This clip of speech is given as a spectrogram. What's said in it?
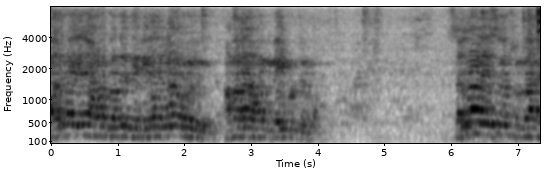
மறுமையிலையும் அவனுக்கு வந்து இது நிலையெல்லாம் ஒரு அமலா அவனுக்கு கை கொடுத்துருக்கும். செல்லாலேஸ்வரம் சொல்றாங்க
